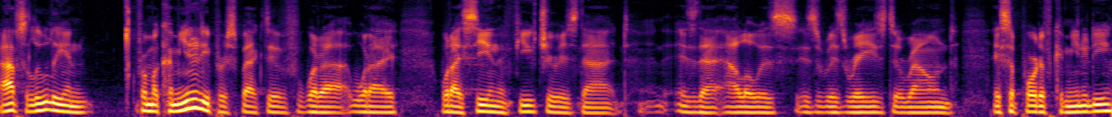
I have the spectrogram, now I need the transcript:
absolutely. And from a community perspective, what I what I what I see in the future is that is that Aloe is is is raised around a supportive community.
